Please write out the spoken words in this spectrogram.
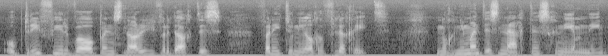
op drie vier wapens nadat die verdachtes van die toneel gevlug het. Nog niemand is nechtens geneem neem.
